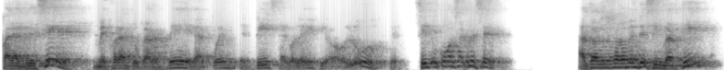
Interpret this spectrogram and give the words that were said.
para crecer, mejora tu cartera, puente, pista, colegio, luz. Si no, ¿cómo vas a crecer? ¿Acaso solamente es invertir?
